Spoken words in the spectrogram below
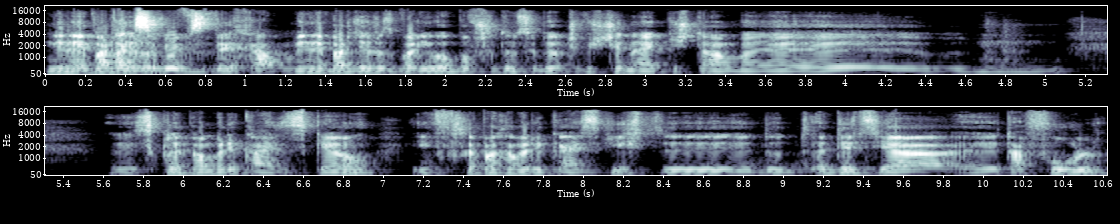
mnie najbardziej tak sobie wzdycham. Mnie najbardziej rozwaliło, bo wszedłem sobie oczywiście na jakiś tam yy, yy, sklep amerykański i w sklepach amerykańskich yy, edycja ta full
